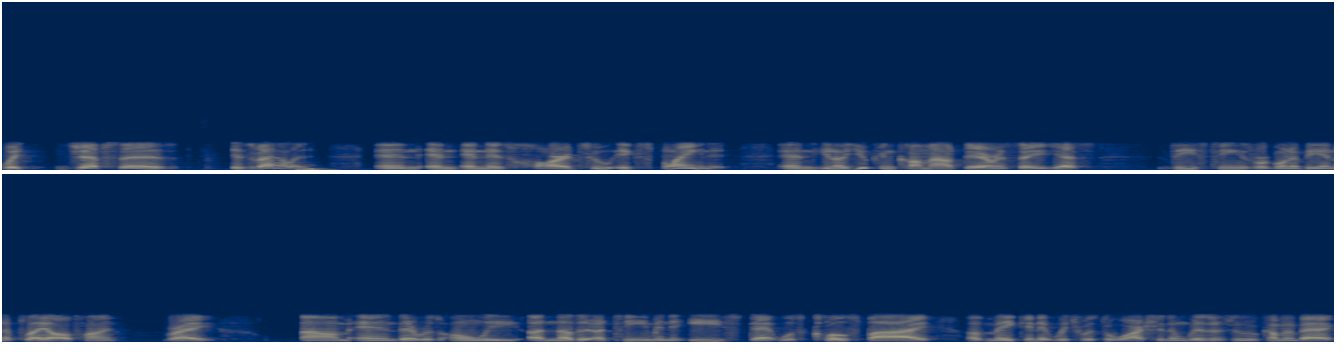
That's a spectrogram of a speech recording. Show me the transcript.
what Jeff says is valid, and and and it's hard to explain it. And you know, you can come out there and say, yes, these teams were going to be in the playoff hunt, right? Um, and there was only another a team in the East that was close by of making it, which was the Washington Wizards, who were coming back,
